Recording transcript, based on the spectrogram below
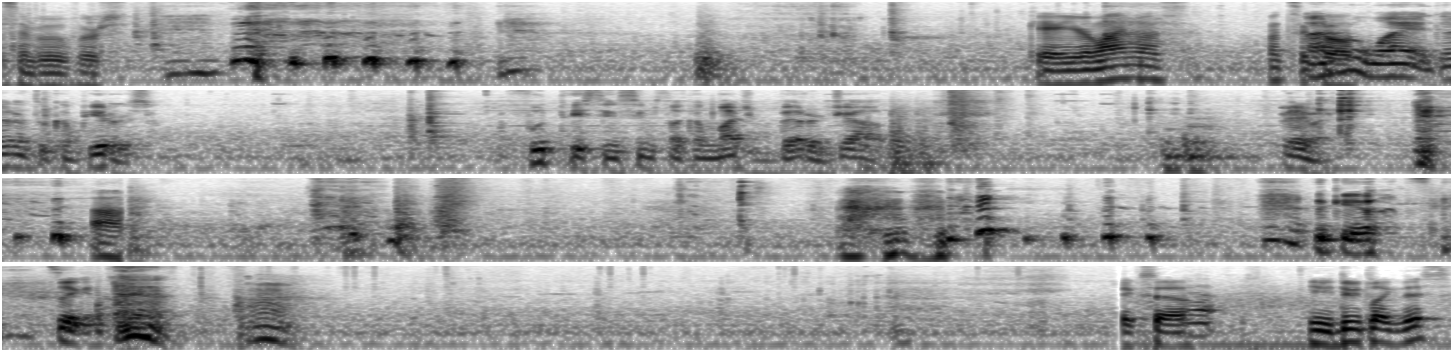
This in bloopers. okay, your line was. What's it I don't know why I got into computers. Food tasting seems like a much better job. Anyway. Ah. okay, one second. so, Yeah. you do it like this?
